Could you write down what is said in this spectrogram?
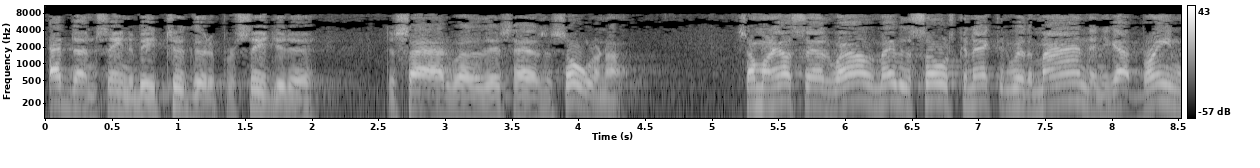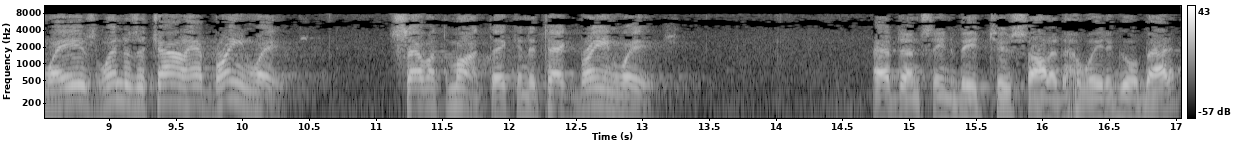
that doesn't seem to be too good a procedure to decide whether this has a soul or not. Someone else says, well, maybe the soul's connected with the mind and you got brain waves. When does a child have brain waves? Seventh month, they can detect brain waves. That doesn't seem to be too solid a way to go about it.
